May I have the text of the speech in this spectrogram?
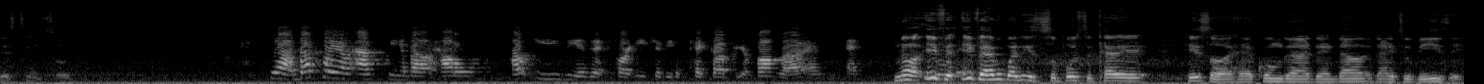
this thing. So, Yeah, that's why I'm asking about how how easy is it for each of you to pick up your bonga and, and no, if, if everybody is supposed to carry his or her conga, then that, that it will be easy.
